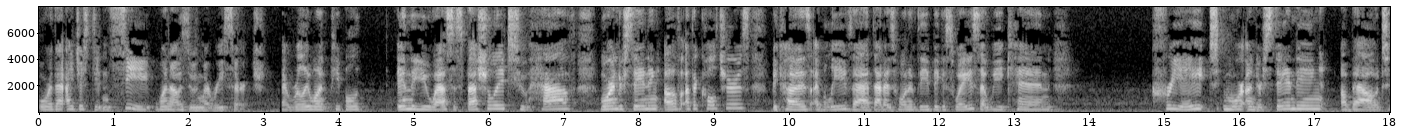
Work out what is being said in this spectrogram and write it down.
or that I just didn't see when I was doing my research. I really want people in the US especially to have more understanding of other cultures because I believe that that is one of the biggest ways that we can create more understanding about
